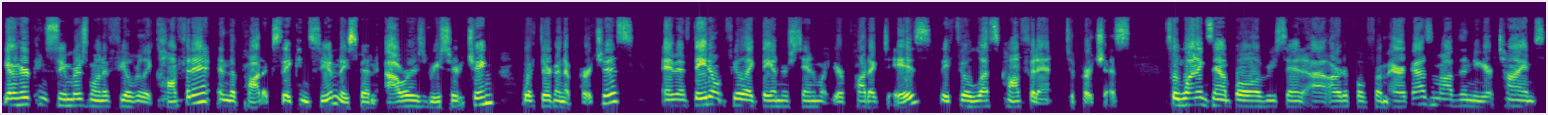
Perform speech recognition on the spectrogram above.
Younger consumers want to feel really confident in the products they consume. They spend hours researching what they're going to purchase. And if they don't feel like they understand what your product is, they feel less confident to purchase. So, one example, a recent uh, article from Eric Asimov the New York Times,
